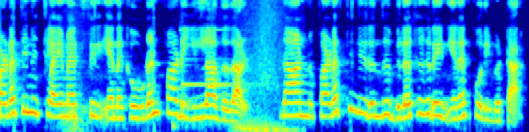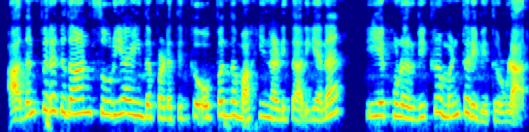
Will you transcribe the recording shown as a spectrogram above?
படத்தின் கிளைமேக்ஸில் எனக்கு உடன்பாடு இல்லாததால் நான் படத்தில் இருந்து விலகுகிறேன் என கூறிவிட்டார். அதன் பிறகுதான் சூர்யா இந்த படத்திற்கு ஒப்பந்தமாகி நடித்தார் என இயக்குனர் விக்ரமன் தெரிவித்துள்ளார்.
